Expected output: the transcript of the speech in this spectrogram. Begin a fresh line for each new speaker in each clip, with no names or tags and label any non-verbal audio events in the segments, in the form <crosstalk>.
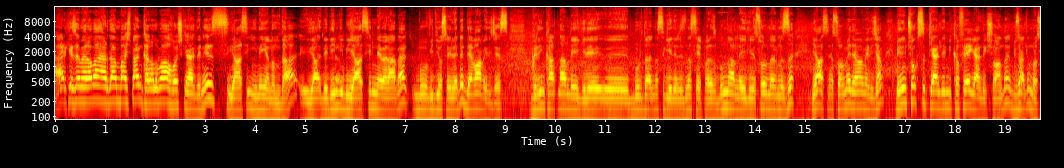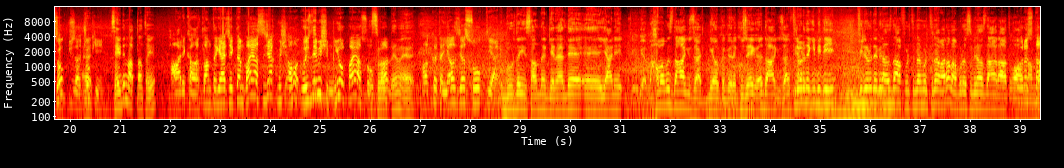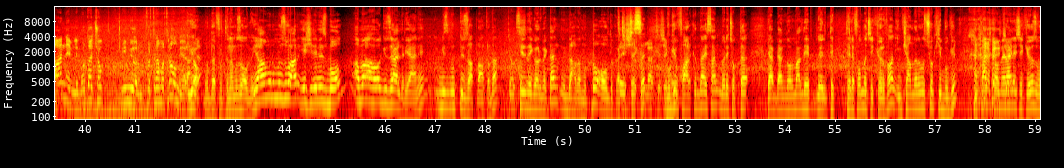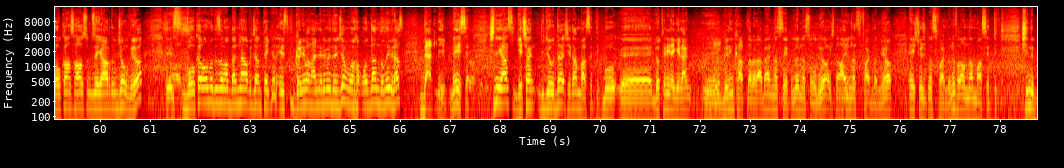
Herkese merhaba Erdem Baş ben kanalıma hoş geldiniz. Yasin yine yanımda. Ya dediğim gibi Yasin'le beraber bu video serilerine devam edeceğiz. Green kartlarla ilgili e, burada nasıl geliriz, nasıl yaparız bunlarla ilgili sorularınızı Yasin'e sormaya devam edeceğim. Benim çok sık geldiğim bir kafeye geldik şu anda. Güzel değil mi burası?
Çok güzel, çok
Evet.
iyi.
Sevdin mi Atlanta'yı?
Harika. Atlanta gerçekten bayağı sıcakmış ama özlemişim. New York bayağı soğuktu
Soğuk
abi.
değil mi? Evet.
Hakikaten yaz yaz soğuktu yani.
Burada insanlar genelde e, yani havamız daha güzel New York'a göre, kuzeye göre daha güzel. Florida
Evet.
gibi değil. Florida biraz daha fırtına mırtına var ama burası biraz daha rahat o
Orası
anlamda.
daha önemli. Burada çok bilmiyorum fırtına mırtına olmuyor herhalde.
Yok burada fırtınamız olmuyor. Yağmurumuz var, yeşilimiz bol ama hava güzeldir yani. Biz mutluyuz Atlanta'da.
Çok
Seni
güzel.
de görmekten daha da mutlu olduk açıkçası.
Teşekkürler, teşekkür
Bugün farkındaysan böyle çok da ya ben normalde hep böyle tek telefonla çekiyorum falan. İmkanlarımız çok iyi bugün. Birkaç <laughs> kamerayla çekiyoruz. Volkan sağ olsun bize yardımcı oluyor. Ee. Volkan olmadığı zaman ben ne yapacağım tekrar eski gariban hallerime döneceğim. Ondan dolayı biraz dertliyim. Neyse. Şimdi Yasin geçen videoda şeyden bahsettik. Bu e, loteriyle gelen e, green kartla beraber nasıl yapılıyor, nasıl oluyor, işte aile nasıl faydalanıyor, eş çocuk nasıl faydalanıyor falan ondan bahsettik. Şimdi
